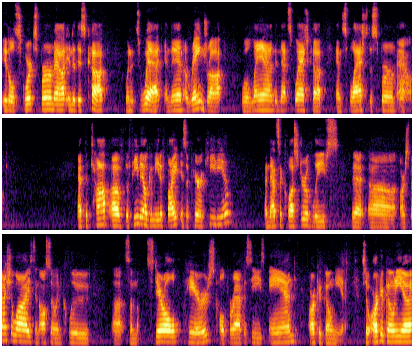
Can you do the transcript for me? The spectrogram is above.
it'll squirt sperm out into this cup when it's wet, and then a raindrop will land in that splash cup and splash the sperm out. At the top of the female gametophyte is a perichaetium, and that's a cluster of leaves that uh, are specialized and also include uh, some sterile hairs called paraphyses and archegonia. So archegonia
